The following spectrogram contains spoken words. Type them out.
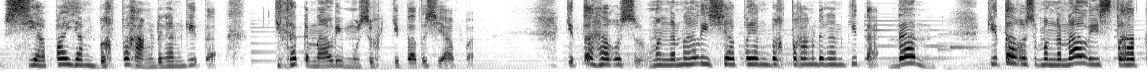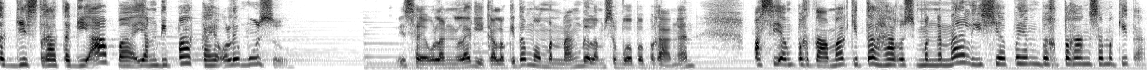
siapa yang berperang dengan kita. Kita kenali musuh kita itu siapa. Kita harus mengenali siapa yang berperang dengan kita dan kita harus mengenali strategi-strategi apa yang dipakai oleh musuh. Ini saya ulangi lagi, kalau kita mau menang dalam sebuah peperangan, pasti yang pertama kita harus mengenali siapa yang berperang sama kita.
